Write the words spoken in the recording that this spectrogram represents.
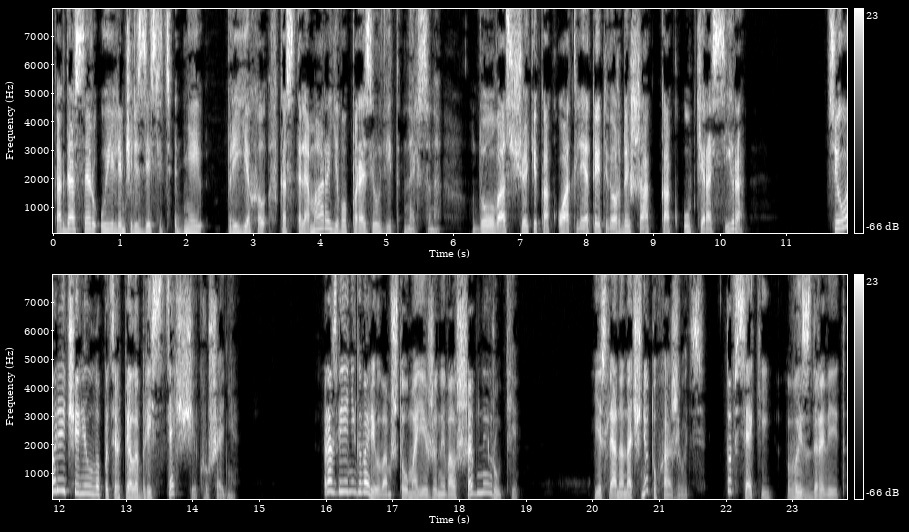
Когда сэр Уильям через десять дней приехал в Кастелямара, его поразил вид Нельсона. «Да у вас щеки, как у атлета, и твердый шаг, как у кирасира». Теория Чирилла потерпела блестящее крушение. «Разве я не говорил вам, что у моей жены волшебные руки? Если она начнет ухаживать, то всякий выздоровеет».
